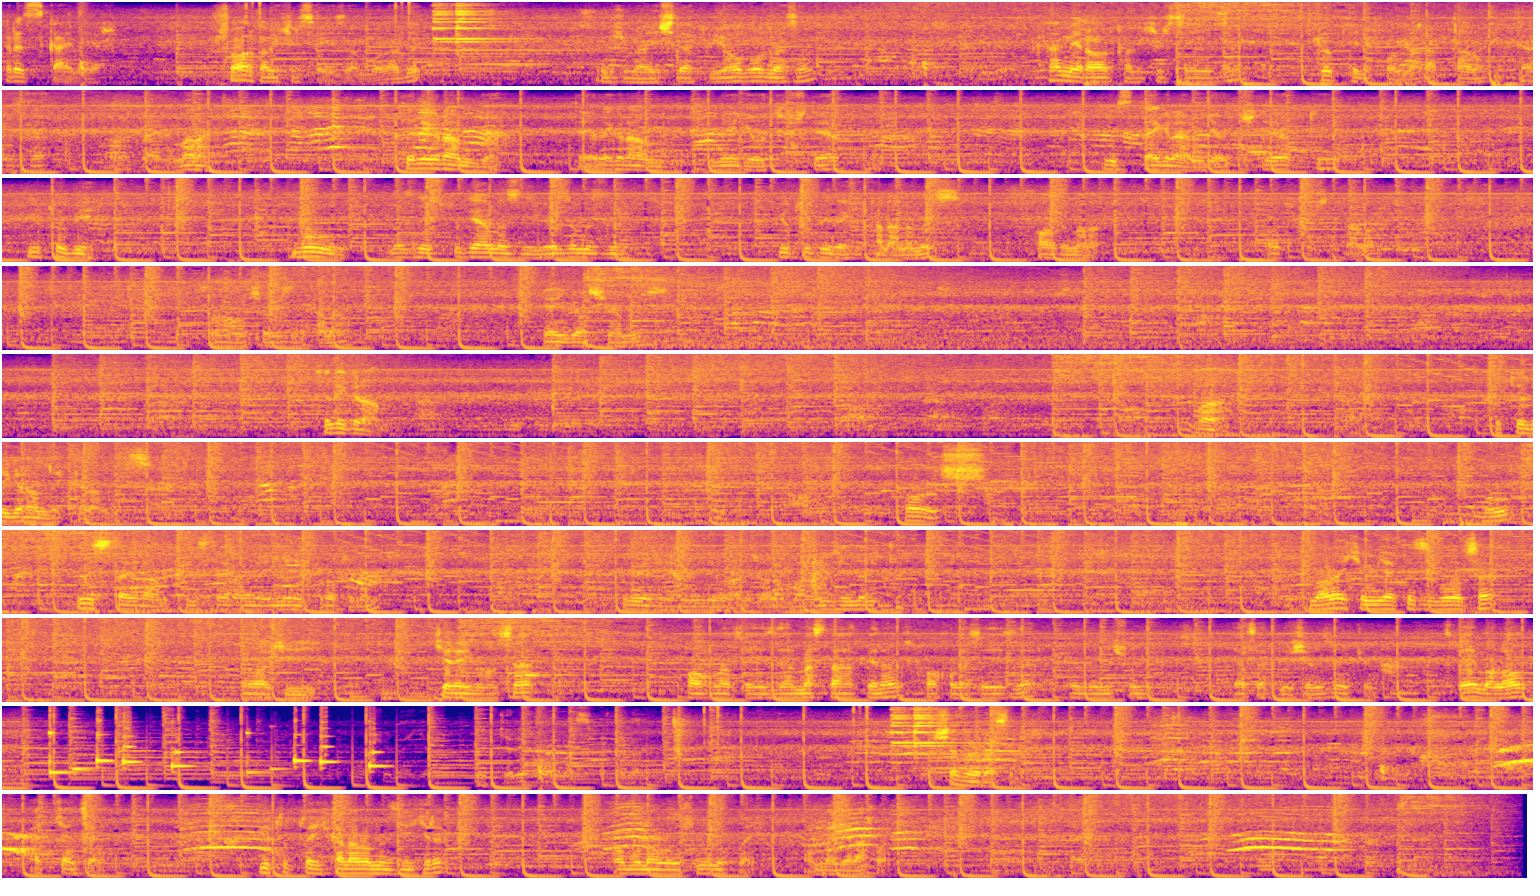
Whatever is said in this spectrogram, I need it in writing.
Chris Skyler. Shu orqali kirsangiz ham bo'ladi. Shu bilan ishlab yo bo'lmasa kamera orqali kirsangiz ham ko'p telefonlar avtomatik tarzda aniqlaydi. Mana Telegramga Telegram nega o'tish deyapti. Instagramga o'tish deyapti. YouTube bu bizning studiyamizning o'zimizning YouTube'daki kanalımız. Adına Otobüs kanal Sağ oluşumuzun kanal Yenge açıyoruz Telegram. Ha Bu Telegram'daki kanalımız. Hoş. Bu Instagram. Instagram'da yeni profilim. Vereceğim videolar sonra bana birlikte. Mana kimga qiziq bo'lsa yoki kerak bo'lsa xohlasangizlar maslahat beramiz xohlasangizlar o'zimiz shuni yasab berishimiz mumkin bemalol Bakacağız orasına. Açacaksın. Youtube'daki kanalımıza girip abone olmayı unutmayın. Allah'a emanet.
